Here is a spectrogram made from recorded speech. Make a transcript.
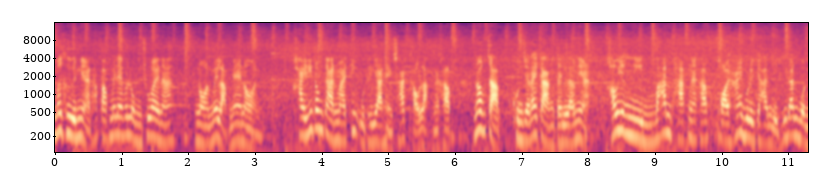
เมื่อคืนเนี่ยถ้าปั๊บไม่ได้พัดลมช่วยนะ นอนไม่หลับแน่นอนขรที่ต้องการมาที่อุทยานแห่งชาติเขาหลักนะครับนอกจากคุณจะได้กางเต็นท์แล้วเนี่ยเขายังมีบ้านพักนะครับคอยให้บริการอยู่ที่ด้านบน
